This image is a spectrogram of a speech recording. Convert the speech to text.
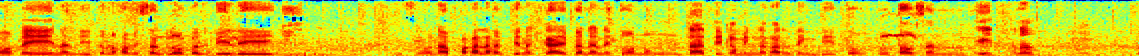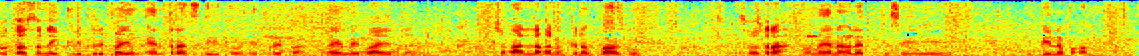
Okay, nandito na kami sa Global Village. So napakalaking pinagkaiba na nito nung dati kaming nakarating dito. 2008, ano? 2008, libre pa yung entrance dito, libre pa. Ngayon may bayad na. Tsaka ang laki ng pinagbago. So tara, mamaya na ulit kasi ipila pa kami.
